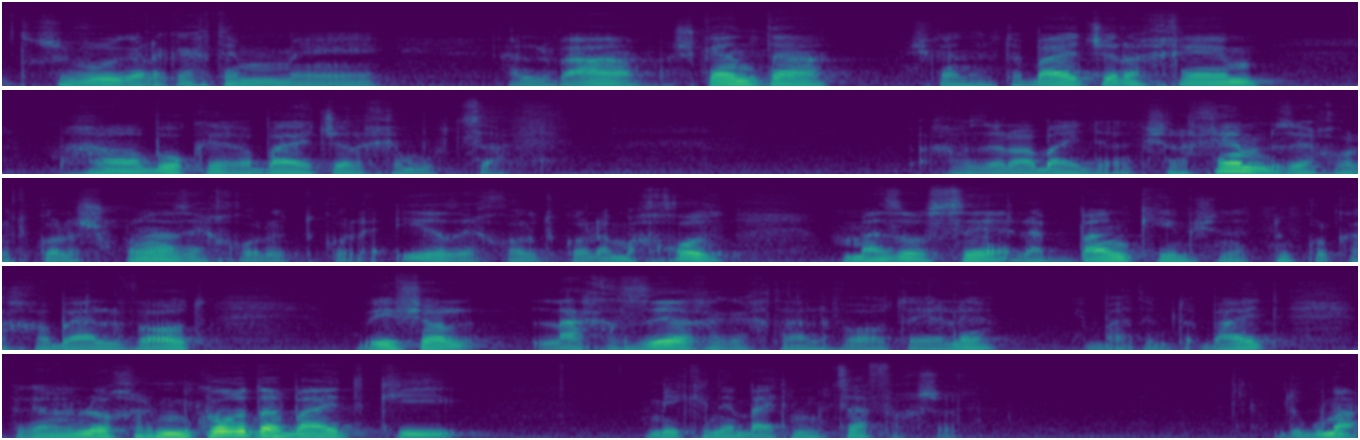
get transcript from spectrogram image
תחשבו רגע, לקחתם אה, הלוואה, משכנתה, משכנתם את הבית שלכם, מחר בבוקר הבית שלכם מוצף. עכשיו זה לא הבית רק שלכם, זה יכול להיות כל השכונה, זה יכול להיות כל העיר, זה יכול להיות כל המחוז. מה זה עושה לבנקים שנתנו כל כך הרבה הלוואות, ואי אפשר להחזיר אחר כך את ההלוואות האלה, איבדתם את הבית, וגם הם לא יכולים למכור את הבית כי מי יקנה בית מוצף עכשיו. דוגמה.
